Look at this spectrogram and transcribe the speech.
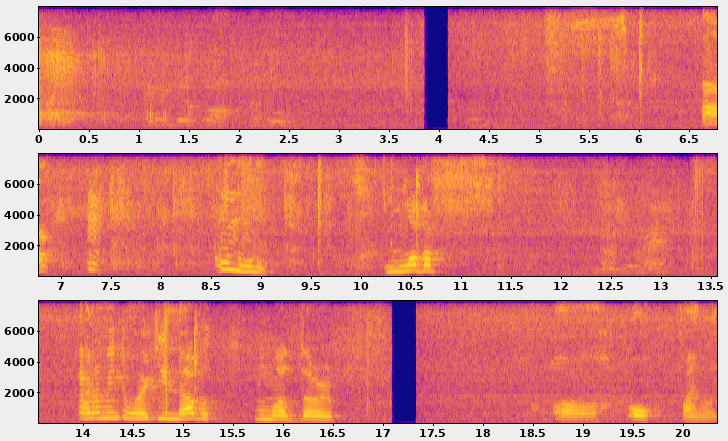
I really don't know. I'm new. Ah. Oh no no. Mother. You, nub. Mother. Uh, oh, finally.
